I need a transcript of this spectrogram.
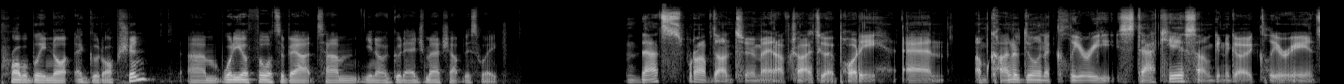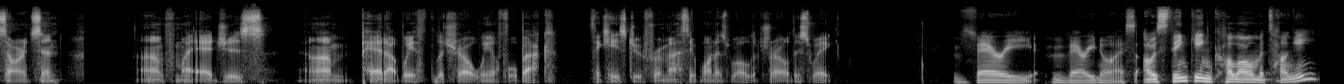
probably not a good option. Um, what are your thoughts about um, you know a good edge matchup this week? That's what I've done too, mate. I've tried to go potty, and I'm kind of doing a Cleary stack here, so I'm going to go Cleary and Sorensen um, for my edges, um, paired up with Latrell winger fullback. Think he's due for a massive one as well, Latrell, this week. Very, very nice. I was thinking Koloamatangi,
